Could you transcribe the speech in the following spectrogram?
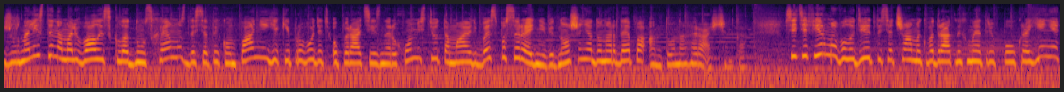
Журналісти намалювали складну схему з 10 компаній, які проводять операції з нерухомістю та мають безпосереднє відношення до нардепа Антона Геращенка. Всі ці фірми володіють тисячами квадратних метрів по Україні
